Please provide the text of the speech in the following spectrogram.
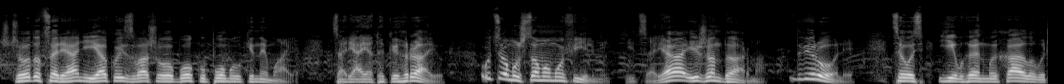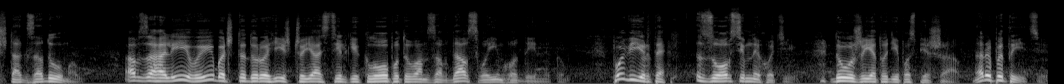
Щодо царя ніякої з вашого боку помилки немає. Царя я таки граю. У цьому ж самому фільмі. І царя, і жандарма. Дві ролі. Це ось Євген Михайлович так задумав. А взагалі, вибачте, дорогі, що я стільки клопоту вам завдав своїм годинником. Повірте, зовсім не хотів. Дуже я тоді поспішав на репетицію.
